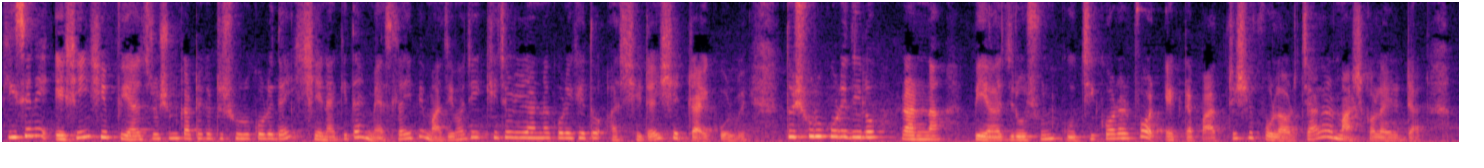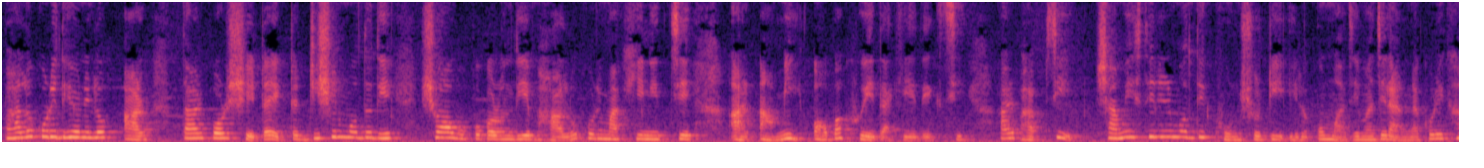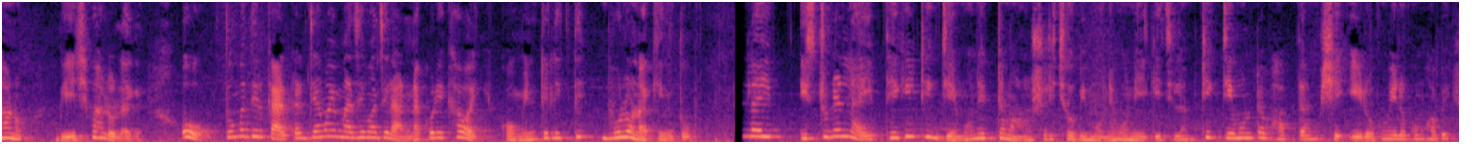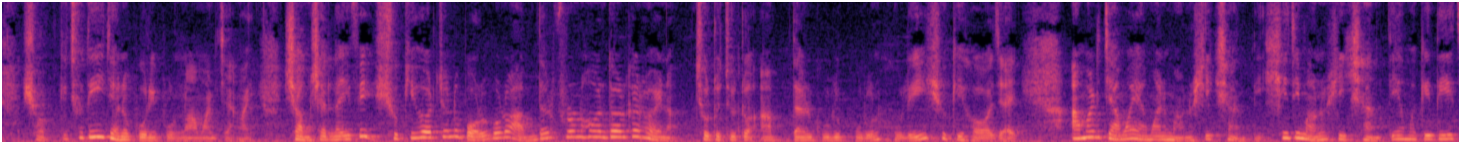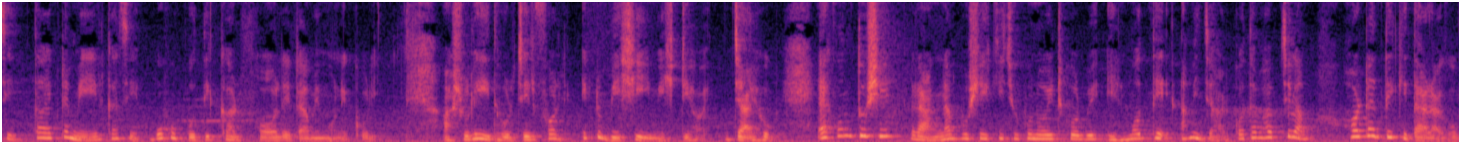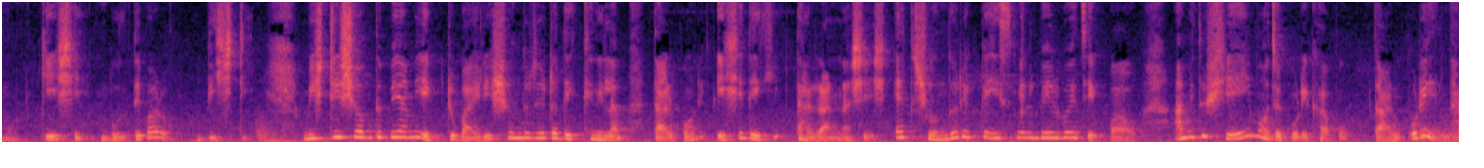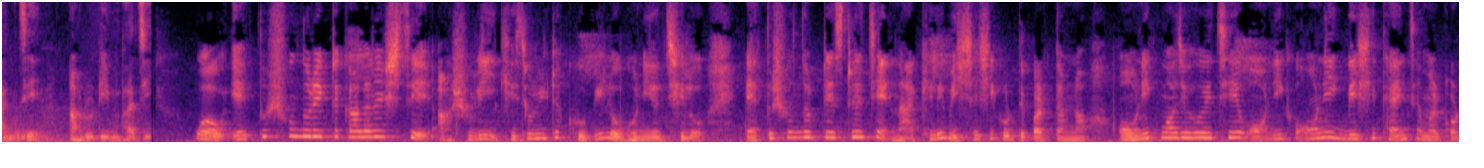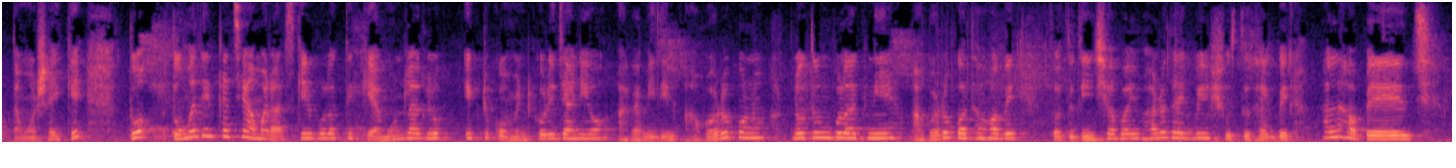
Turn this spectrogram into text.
কিচেনে এসেই সে পেঁয়াজ, রসুন কাটাকাটি শুরু করে দেয়। সে নাকি তার ম্যাচ লাইফে মাঝে মাঝে খিচুড়ি রান্না করে খেত, আর সেটাই সে ট্রাই করবে। তো শুরু করে দিল রান্না। পেঁয়াজ, রসুন কুচি করার পর একটা পাত্রে সে পোলাওর চাল আর মাসকলাইয়ের ডাল ভালো করে ধুয়ে নিল আর তারপর সেটা একটা ডিশের মধ্যে দিয়ে সব উপকরণ দিয়ে ভালো করে মাখিয়ে নিচ্ছে আর আমি অবাক হয়ে তাকিয়ে দেখছি আর ভাবছি স্বামী স্ত্রীর মধ্যে খুনসটি এরকম মাঝে মাঝে রান্না করে খাওয়ানো বেশ ভালো লাগে। ও, তোমাদের কার কার জামাই মাঝে মাঝে রান্না করে খাওয়াই কমেন্টে লিখতে ভুলো না কিন্তু। লাইফ স্টুডেন্ট লাইফ থেকেই ঠিক যেমন একটা মানুষের ছবি মনে মনে এঁকেছিলাম, ঠিক যেমনটা ভাবতাম সে এরকম এরকম হবে সব কিছুতেই যেন পরিপূর্ণ আমার জামাই। সংসার লাইফে সুখী হওয়ার জন্য বড় বড় আবদার পূরণ হওয়ার দরকার হয় না, ছোট ছোট আবদারগুলো পূরণ হলেই সুখী হওয়া যায়। আমার জামাই আমার মানসিক শান্তি, সে যে মানসিক শান্তি আমাকে দিয়েছে তা একটা মেয়ের কাছে বহু প্রতীক্ষার ফল এটা আমি মনে করি। আসলে এই ধৈর্যের ফল একটু বেশিই মিষ্টি হয়। যাই হোক, এখন তো সে রান্না বসিয়ে কিছুক্ষণ ওয়েট করবে। এর মধ্যে আমি যার কথা ভাবছিলাম, হঠাৎ দেখি তার আগমন। কে সে বলতে পারো? বৃষ্টি। বৃষ্টির শব্দ পেয়ে আমি একটু বাইরের সৌন্দর্যটা দেখে নিলাম। তারপর এসে দেখি তার রান্না শেষ। এত সুন্দর একটা স্মেল বের হয়েছে, ওয়াও! আমি তো সেই মজা করে খাব। তার উপরে থাকছে আরও ডিম ভাজি। ওয়াও এত সুন্দর একটা কালার এসছে। আসলেই খিচুড়িটা খুবই লোভনীয় ছিল। এত সুন্দর টেস্ট হয়েছে, না খেলে বিশ্বাসই করতে পারতাম না। অনেক মজা হয়েছে, অনেক অনেক বেশি থ্যাঙ্কস আমার কর্তামশাইকে। তো তোমাদের কাছে আমার আজকের ব্লগটি কেমন লাগল, একটু কমেন্ট করে জানিও। আগামী দিন আবারও কোনো নতুন ব্লগ নিয়ে আবারও কথা হবে। ততদিন সবাই ভালো থাকবে, সুস্থ থাকবে। আল্লাহ হাফেজ।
